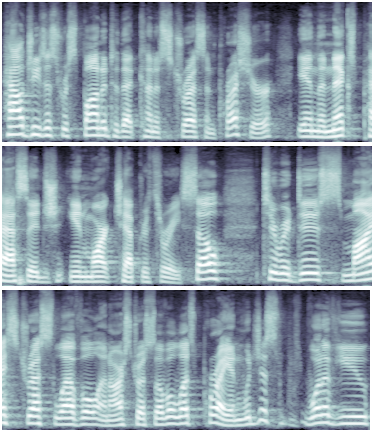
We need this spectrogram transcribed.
how Jesus responded to that kind of stress and pressure in the next passage in Mark chapter 3. So, to reduce my stress level and our stress level, let's pray. And would just one of you,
